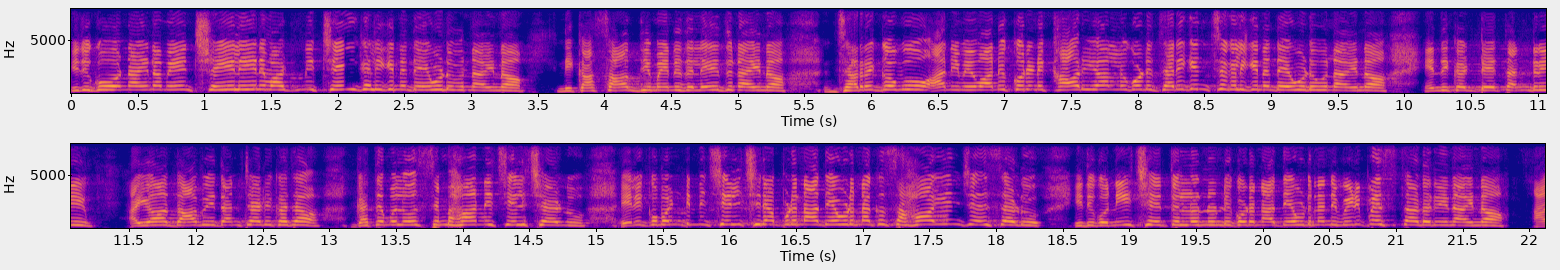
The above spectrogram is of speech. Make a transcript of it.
ఇదిగో నాయన మేం చేయలేని వాటిని చేయగలిగిన దేవుడు నాయన. నీకు అసాధ్యమైనది లేదు నాయన. జరగవు అని మేము అనుకునే కార్యాలను కూడా జరిగించగలిగిన దేవుడు నాయన. ఎందుకంటే తండ్రి అయ్యా దావీద్ అంటాడు కదా గతములో సింహాన్ని చీల్చాను. ఎనుకబంటిని చీల్చినప్పుడు నా దేవుడు నాకు సహాయం చేశాడు. ఇదిగో నీ చేతుల్లో నుండి కూడా నా దేవుడు నన్ను విడిపిస్తాడని నాయన. ఆ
